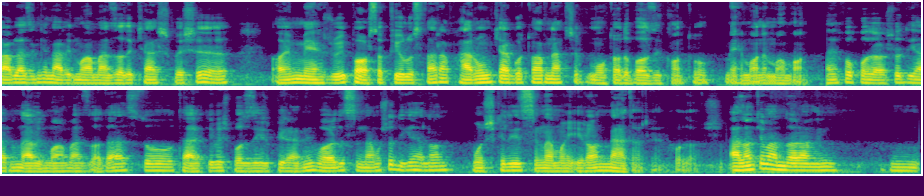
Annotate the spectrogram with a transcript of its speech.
قبل از اینکه نوید محمدزاده کشف بشه آقای مهرجویی پارسا پیروزفر هم حروم کرد گفت تو هم نقش معتاد بازی کن تو مهمان مامان. خب خدا رو شد دیگه نوید محمدزاده است و ترکیبش با زیر پیرنی وارد سینما شد. دیگه الان مشکلی سینمای ایران نداره. خداش الان که من دارم این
